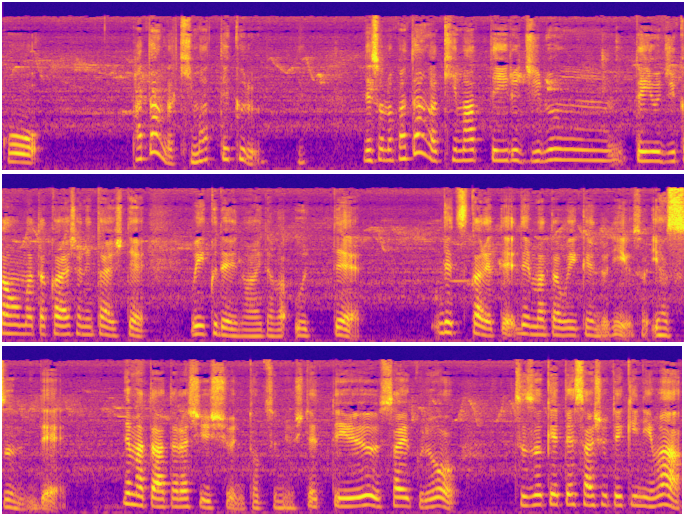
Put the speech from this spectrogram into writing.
こうパターンが決まってくる。でそのパターンが決まっている自分っていう時間をまた会社に対してウィークデーの間は打ってで疲れてでまたウィークエンドに休んででまた新しい週に突入してっていうサイクルを続けて最終的には、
